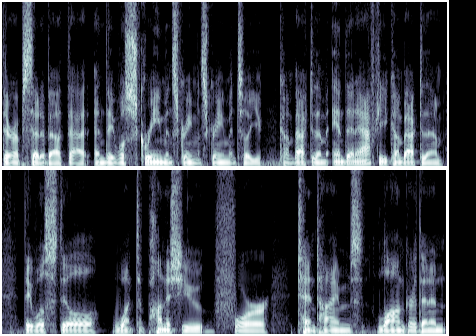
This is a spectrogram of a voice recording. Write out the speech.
they're upset about that and they will scream and scream and scream until you come back to them. And then after you come back to them they will still want to punish you for 10 times longer than an,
